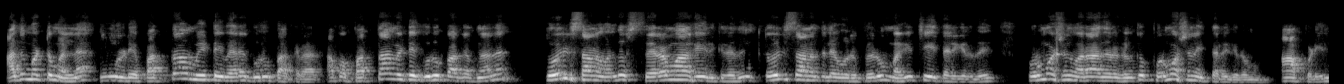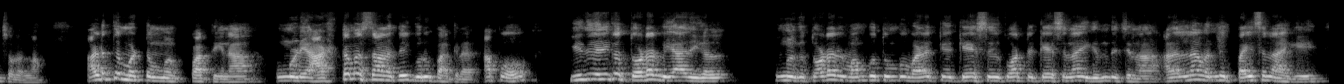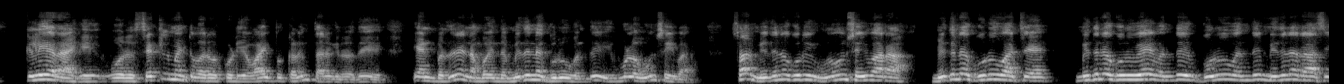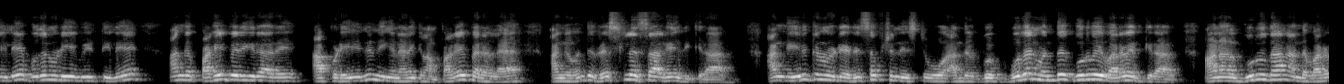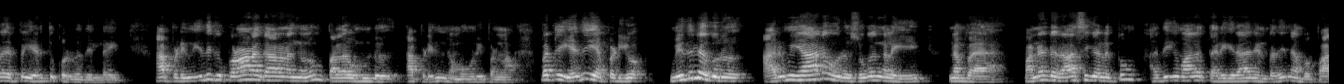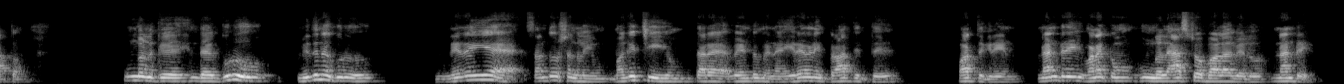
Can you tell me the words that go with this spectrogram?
அது மட்டுமல்ல உங்களுடைய பத்தாம் வீட்டை வேற குரு பார்க்கிறார். அப்ப பத்தாம் வீட்டை குரு பார்க்கறதுனால தொழில் ஸ்தானம் வந்து ஸ்திரமாக இருக்கிறது. தொழில் ஸ்தானத்துல ஒரு பெரும் மகிழ்ச்சியை தருகிறது. ப்ரொமோஷன் வராதவர்களுக்கு ப்ரொமோஷனை தருகிறோம் அப்படின்னு சொல்லலாம். அடுத்து மட்டும் பார்த்தீங்கன்னா உங்களுடைய அஷ்டமஸ்தானத்தை குரு பார்க்கிறார். அப்போ இது வரைக்கும் தொடர் வியாதிகள் உங்களுக்கு தொடர் வம்பு தும்பு வழக்கு கேஸு கோர்ட்டு கேஸ் எல்லாம் இருந்துச்சுன்னா அதெல்லாம் வந்து பைசலாகி கிளியர் ஆகி ஒரு செட்டில்மெண்ட் வரக்கூடிய வாய்ப்புகளும் தருகிறது என்பது நம்ம இந்த மிதுன குரு வந்து இவ்வளவும் செய்வார். சார் மிதுன குரு இவ்வளவும் செய்வாரா? மிதுன குருவாச்சே மிதுன குருவே வந்து குரு வந்து மிதுன ராசியிலே புதனுடைய வீட்டிலே அங்க பகை பெறுகிறாரு அப்படின்னு நீங்க நினைக்கலாம். பகை பெறல அங்க வந்து ரெஸ்ட்லெஸ்ஸாக இருக்கிறார். அங்க இருக்கிறவனுடைய ரிசப்ஷனிஸ்ட் அந்த புதன் வந்து குருவை வரவேற்கிறார். ஆனால் குரு தான் அந்த வரவேற்பை எடுத்துக்கொள்வதில்லை. அப்படின்னு இதுக்கு புராண காரணங்களும் பல உண்டு அப்படின்னு நம்ம முடிவு பண்ணலாம். பட் எது எப்படியோ மிதுன குரு அருமையான ஒரு சுகங்களை நம்ம பன்னெண்டு ராசிகளுக்கும் அதிகமாக தருகிறார் என்பதை நம்ம பார்த்தோம். உங்களுக்கு இந்த குரு மிதுன குரு நிறைய சந்தோஷங்களையும் மகிழ்ச்சியையும் தர வேண்டும் என இறைவனை பிரார்த்தித்து பார்த்துக்கிறேன். நன்றி வணக்கம். உங்கள் ஆஸ்ட்ரோ பாலாவேலூர் நன்றி.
